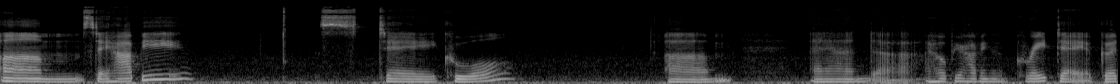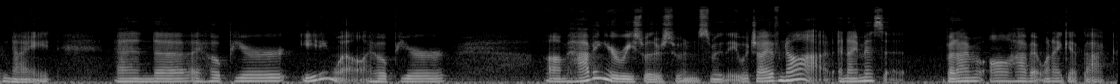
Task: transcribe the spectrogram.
Um, stay happy. Stay cool. Um, and uh, I hope you're having a great day, a good night, and uh, I hope you're eating well. I hope you're um, having your Reese Witherspoon smoothie, which I have not, and I miss it. But I'm, I'll have it when I get back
